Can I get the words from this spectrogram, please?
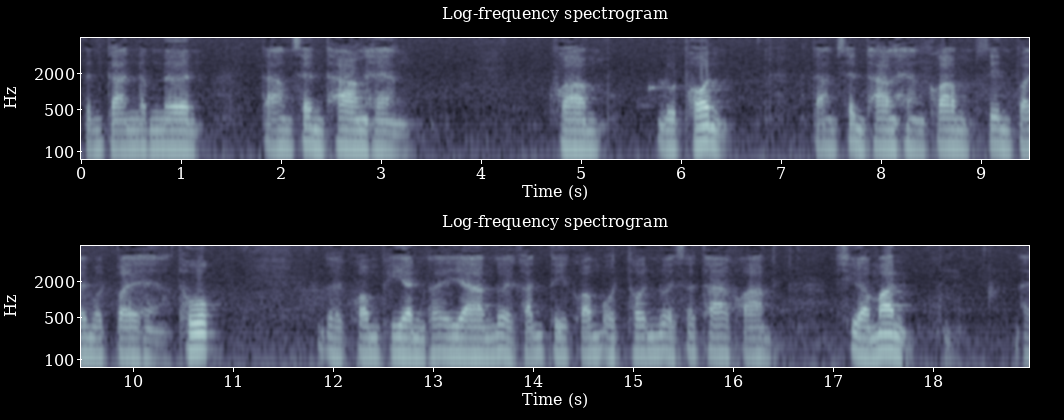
เป็นการดำเนินตามเส้นทางแห่ง ความหลุดพ้น ตามเส้นทางแห่งความสิ้นไปหมดไปแห่งทุกข์ด้วยความเพียรพยายามด้วยขันติความอดทนด้วยศรัทธาความเชื่อมั่น ใน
